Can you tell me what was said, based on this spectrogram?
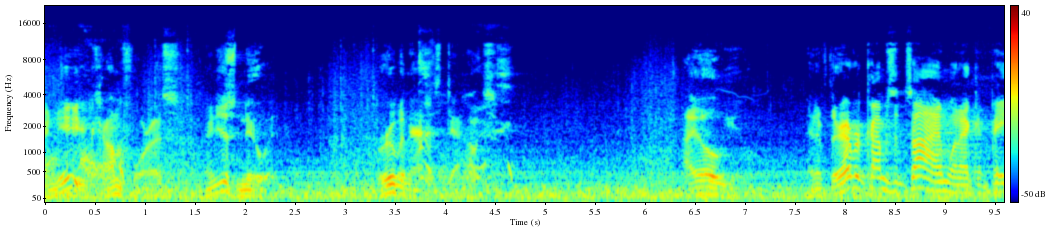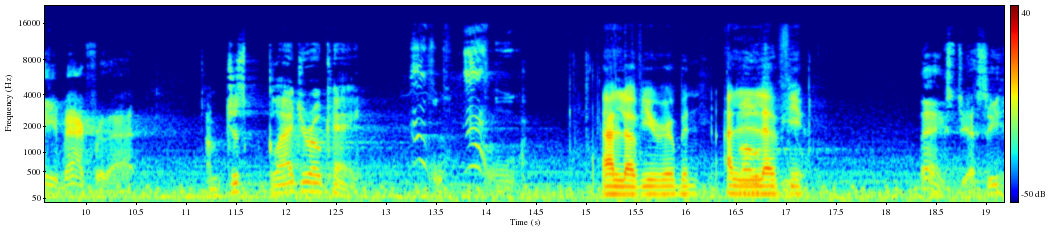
I knew you'd come for us. I just knew it. Reuben had his doubts. I owe you. And if there ever comes a time when I can pay you back for that, I'm just glad you're okay. I love you, Reuben. I Both love you. you. thanks, Jesse.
